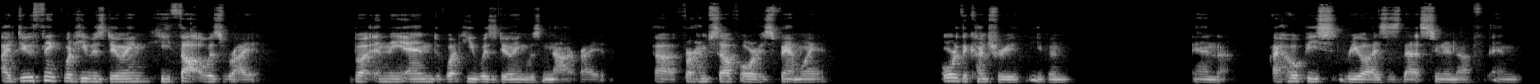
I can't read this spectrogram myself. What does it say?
I do think what he was doing, he thought was right. But in the end, what he was doing was not right uh, for himself or his family or the country, even. And I hope he realizes that soon enough. And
